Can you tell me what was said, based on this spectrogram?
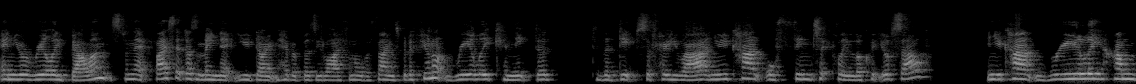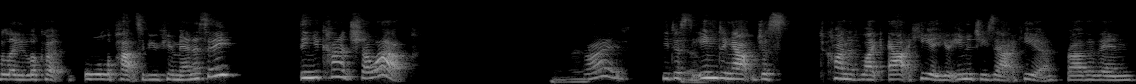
and you're really balanced in that place, that doesn't mean that you don't have a busy life and all the things, but if you're not really connected to the depths of who you are and you can't authentically look at yourself and you can't really humbly look at all the parts of your humanity, then you can't show up. Right? You're just yeah. ending up just kind of like out here, your energy's out here rather than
